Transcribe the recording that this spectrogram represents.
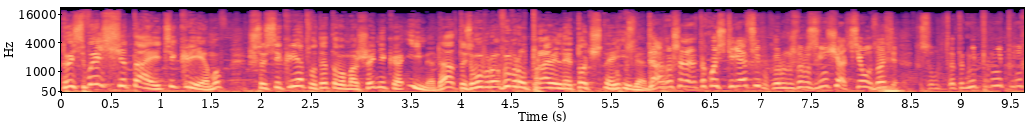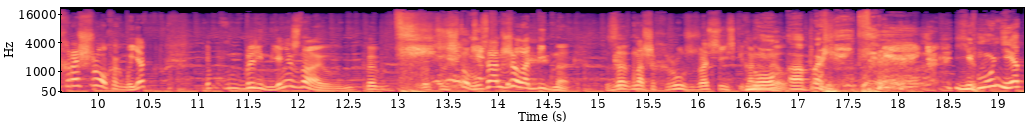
То есть вы считаете, Кремов, что секрет вот этого мошенника имя, да? То есть он выбрал, выбрал правильное, точное имя, Да, да? потому что это такой стереотип, который нужно развенчать. Все, вот, знаете, это не, не, нехорошо, как бы. Я, я, блин, я не знаю. как- что, мне за Анжел обидно. За наших рус, российских Анжел. Ну, а, ему нет.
